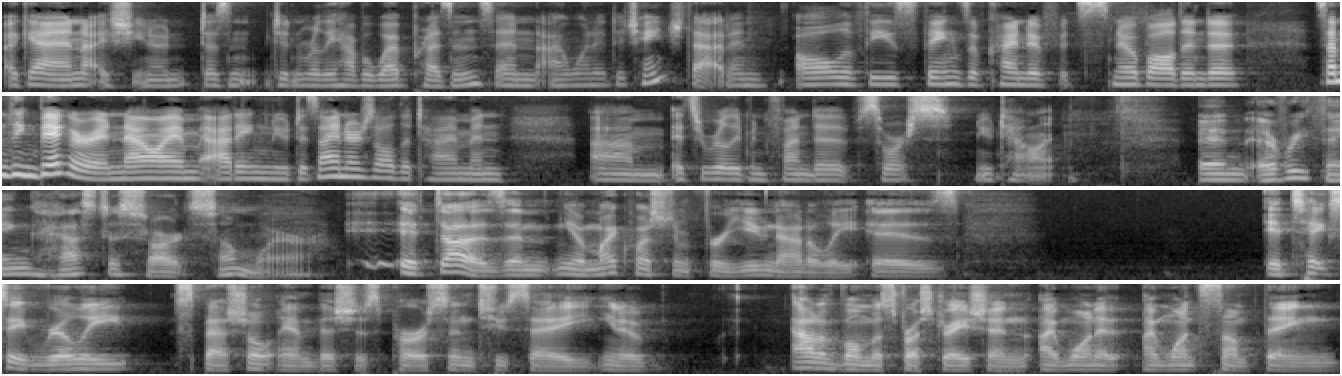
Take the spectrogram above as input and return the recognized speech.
again, I, you know, doesn't didn't really have a web presence, and I wanted to change that. And all of these things have kind of it's snowballed into something bigger. And now I'm adding new designers all the time, and um, it's really been fun to source new talent. And everything has to start somewhere. It does. And you know, my question for you, Natalie, is it takes a really special, ambitious person to say, you know, out of almost frustration, I want it, I want something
